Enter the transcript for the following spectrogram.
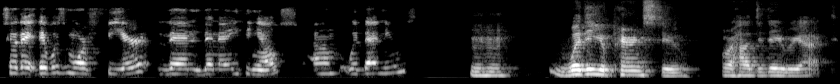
so that there was more fear than than anything else um, with that news. Mm-hmm. What did your parents do, or how did they react?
